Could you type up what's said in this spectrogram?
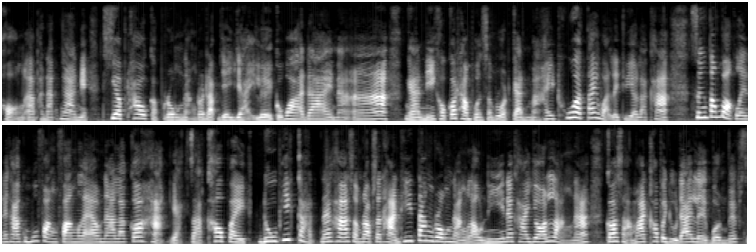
ของอพนักงานเนี่ยเทียบเท่ากับโรงหนังระดับใหญ่ ๆ เลยก็ว่าได้นะอ่างานนี้เขาก็ทำผลสำรวจกันมาให้ทั่วไต้หวันเลยทีเดียวละค่ะ ซึ่งต้องบอกเลยนะคะ คุณผู้ฟังฟังแล้วนะ แล้วก็หากอยากจะเข้าไปดูพิกัดนะคะสำหรับสถานที่ที่ตั้งโรงหนังเหล่านี้นะคะ ย้อนหลังนะ ก็สามารถเข้าไปดูได้เลยบนเว็บไซ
